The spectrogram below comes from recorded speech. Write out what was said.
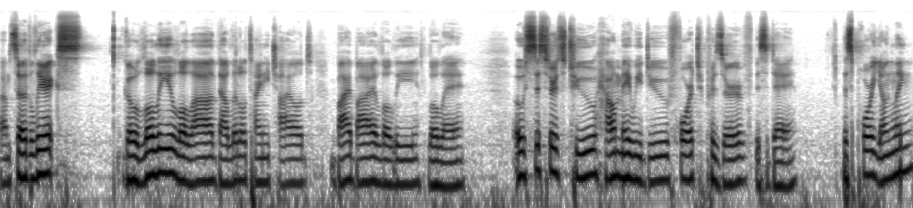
Um, so the lyrics go Loli, Lola, thou little tiny child, bye bye, Loli, Lole. O sisters, too, how may we do for to preserve this day? This poor youngling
